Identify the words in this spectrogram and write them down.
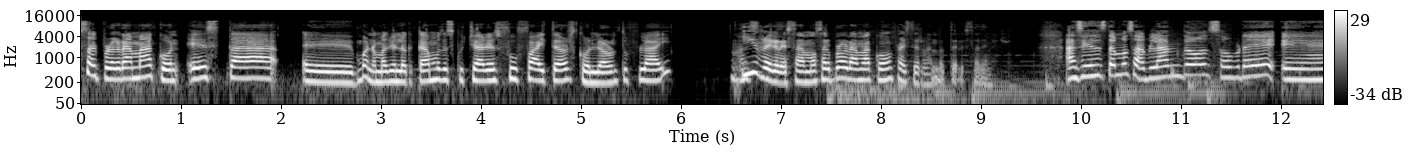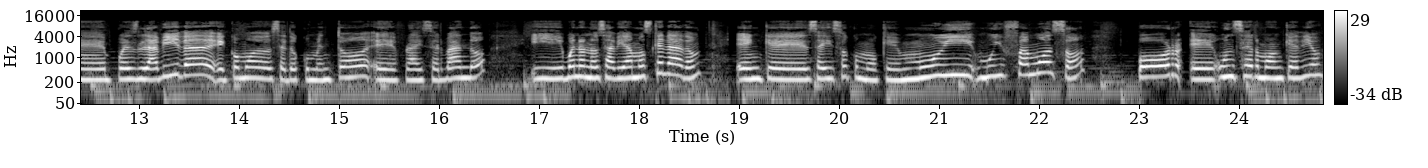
Regresamos al programa con esta, eh, bueno, más bien lo que acabamos de escuchar es Foo Fighters con Learn to Fly. Y regresamos al programa con Fray Servando Teresa de Mer. Así es, estamos hablando sobre eh, pues la vida, eh, cómo se documentó eh, Fray Servando y bueno, nos habíamos quedado en que se hizo como que muy muy famoso por un sermón que dio,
